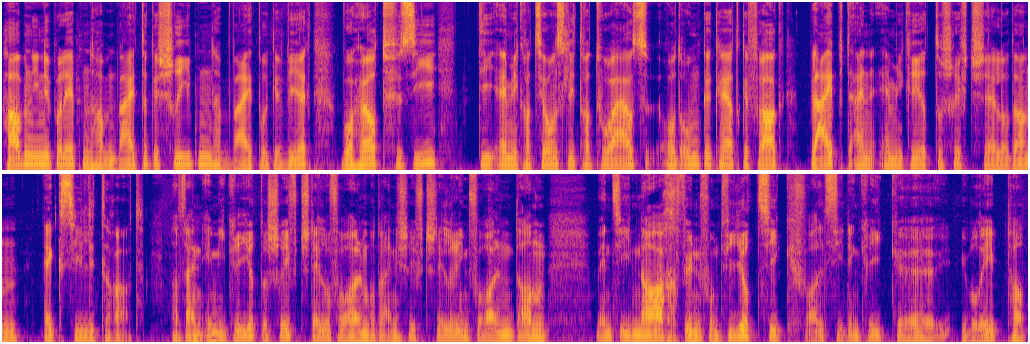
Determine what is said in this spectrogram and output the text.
haben ihn überlebt und haben weitergeschrieben, haben weitergewirkt. Wo hört für Sie die Emigrationsliteratur aus? Oder umgekehrt gefragt, bleibt ein emigrierter Schriftsteller dann Exilliterat? Also ein emigrierter Schriftsteller vor allem oder eine Schriftstellerin vor allem dann, wenn sie nach 45, falls sie den Krieg äh, überlebt hat,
